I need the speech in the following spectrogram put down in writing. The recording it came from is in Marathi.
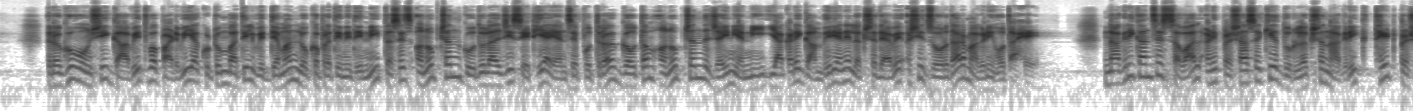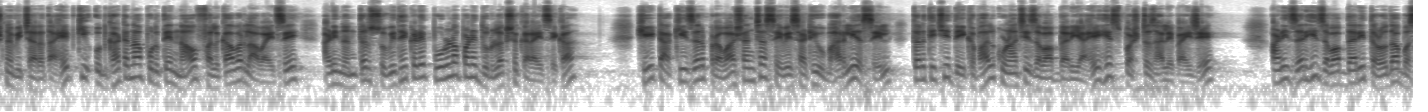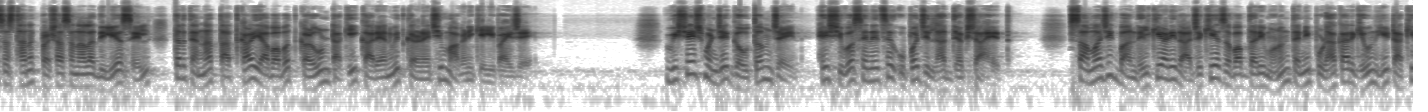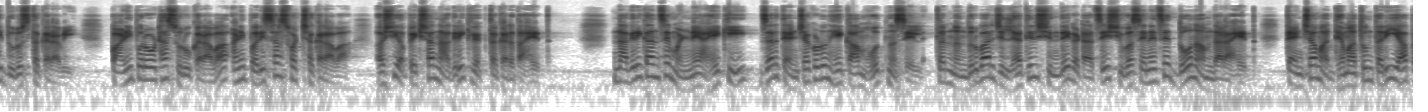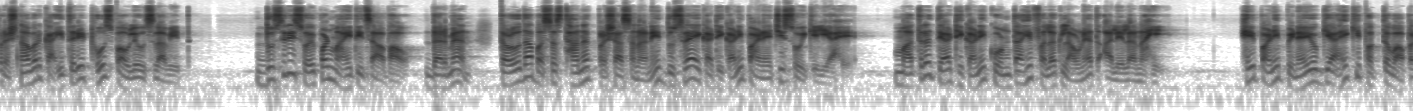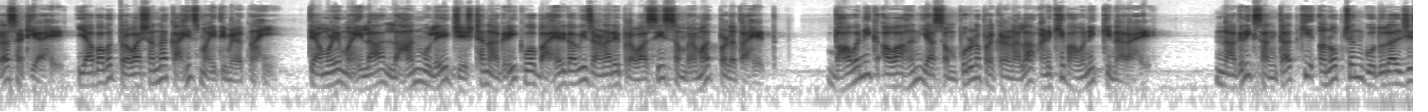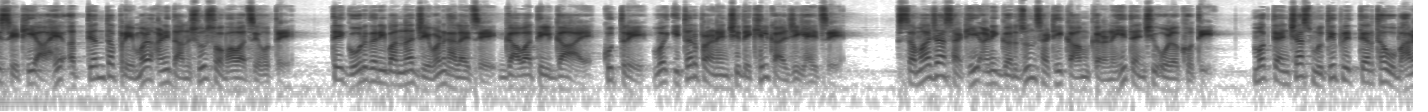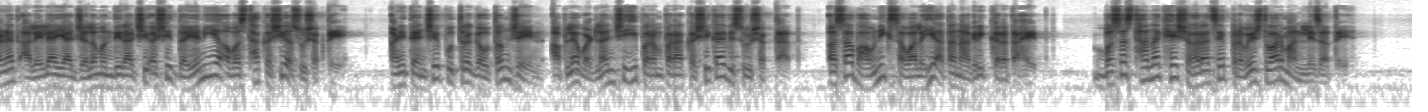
रघुवंशी गावित व पाडवी या कुटुंबातील विद्यमान लोकप्रतिनिधींनी तसेच अनुपचंद गोदुलालजी सेठिया यांचे पुत्र गौतम अनुपचंद जैन यांनी याकडे गांभीर्याने लक्ष द्यावे अशी जोरदार मागणी होत आहे. नागरिकांचे सवाल आणि प्रशासकीय दुर्लक्ष नागरिक थेट प्रश्न विचारत आहेत की उद्घाटनापुरते नाव फलकावर लावायचे आणि नंतर सुविधेकडे पूर्णपणे दुर्लक्ष करायचे का? ही टाकी जर प्रवाशांच्या सेवेसाठी उभारली असेल तर तिची देखभाल कुणाची जबाबदारी आहे हे स्पष्ट झाले पाहिजे? आणि जर ही जबाबदारी तळोदा बसस्थानक प्रशासनाला दिली असेल तर त्यांना तात्काळ याबाबत कळवून टाकी कार्यान्वित करण्याची मागणी केली पाहिजे. विशेष म्हणजे गौतम जैन हे शिवसेनेचे उपजिल्हाध्यक्ष आहेत. सामाजिक बांधिलकी आणि राजकीय जबाबदारी म्हणून त्यांनी पुढाकार घेऊन ही टाकी दुरुस्त करावी. पाणी पुरवठा सुरू करावा आणि परिसर स्वच्छ करावा अशी अपेक्षा नागरिक व्यक्त करत आहेत. नागरिकांचे म्हणणे आहे की जर त्यांच्याकडून हे काम होत नसेल तर नंदुरबार जिल्ह्यातील शिंदे गटाचे शिवसेनेचे दोन आमदार आहेत. त्यांच्या माध्यमातून तरी या प्रश्नावर काहीतरी ठोस पावले उचलावीत. दुसरी सोय पण माहितीचा अभाव. दरम्यान तळोदा बसस्थानक प्रशासनाने दुसऱ्या एका ठिकाणी पाण्याची सोय केली आहे. मात्र त्या ठिकाणी कोणताही फलक लावण्यात आलेला नाही. हे पाणी पिण्यायोग्य आहे की फक्त वापरासाठी आहे? याबाबत प्रवाशांना काहीच माहिती मिळत नाही. त्यामुळे महिला लहान मुले ज्येष्ठ नागरिक व बाहेरगावी जाणारे प्रवासी संभ्रमात पडत आहेत. भावनिक आवाहन या संपूर्ण प्रकरणाला आणखी भावनिक किनार आहे. नागरिक सांगतात की अनोपचंद गोदुलालजी सेठिया हे अत्यंत प्रेमळ आणि दानशूर स्वभावाचे होते. ते गोरगरिबांना जेवण घालायचे गावातील गाय कुत्रे व इतर प्राण्यांची देखील काळजी घ्यायचे. समाजासाठी आणि गरजूंसाठी काम करणंही त्यांची ओळख होती. मग त्यांच्या स्मृतिप्रित्यर्थ उभारण्यात आलेल्या या जलमंदिराची अशी दयनीय अवस्था कशी असू शकते? आणि त्यांचे पुत्र गौतम जैन आपल्या वडिलांची ही परंपरा कशी काय विसरू शकतात? असा भावनिक सवालही आता नागरिक करत आहेत. बसस्थानक हे शहराचे प्रवेशद्वार मानले जाते.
